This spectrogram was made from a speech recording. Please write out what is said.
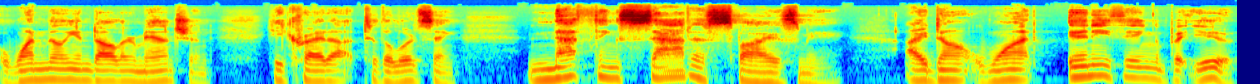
a $1 million mansion, he cried out to the Lord, saying, Nothing satisfies me. I don't want anything but you.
